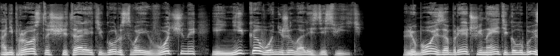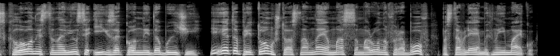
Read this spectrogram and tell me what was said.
Они просто считали эти горы своей вотчины и никого не желали здесь видеть. Любой, забредший на эти голубые склоны, становился их законной добычей. И это при том, что основная масса маронов и рабов, поставляемых на Ямайку,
